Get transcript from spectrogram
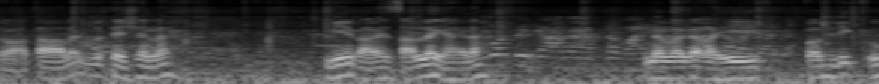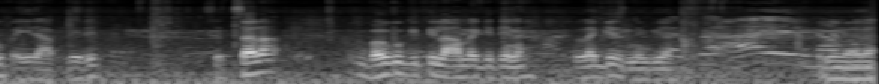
सो आता आला स्टेशनला मी बाहेर चाललो घ्यायला. न बघा भाई पब्लिक खूप आहे आपली इथे सो चला बघू किती लांब आहे किती नाही. लगेच निघूया. हे बघा.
